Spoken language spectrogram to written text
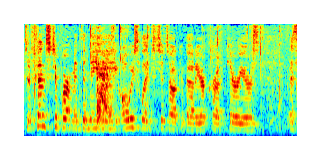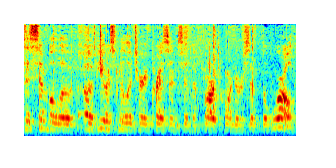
Defense Department, the Navy, always likes to talk about aircraft carriers as a symbol of, of U.S. military presence in the far corners of the world.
